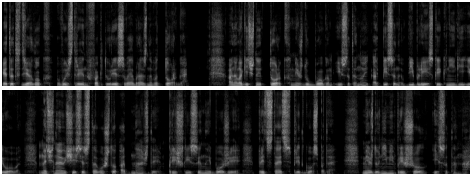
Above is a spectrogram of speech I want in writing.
Этот диалог выстроен в фактуре своеобразного торга — Аналогичный торг между Богом и сатаной описан в библейской книге Иова, начинающийся с того, что однажды пришли сыны Божии предстать пред Господа. Между ними пришел и сатана.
